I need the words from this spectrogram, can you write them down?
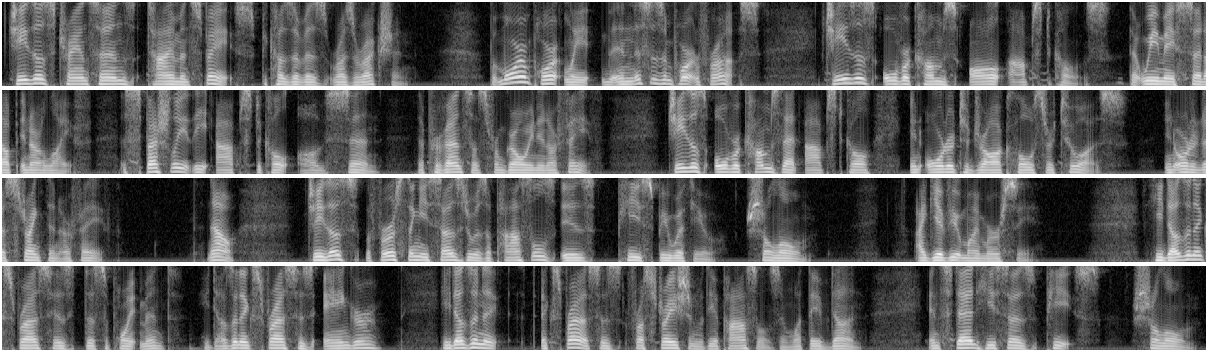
Jesus transcends time and space because of his resurrection. But more importantly, and this is important for us, Jesus overcomes all obstacles that we may set up in our life, especially the obstacle of sin that prevents us from growing in our faith. Jesus overcomes that obstacle in order to draw closer to us, in order to strengthen our faith. Now, Jesus, the first thing he says to his apostles is, Peace be with you. Shalom. I give you my mercy. He doesn't express his disappointment. He doesn't express his anger. He doesn't express his frustration with the apostles and what they've done. Instead, he says, Peace, Shalom.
